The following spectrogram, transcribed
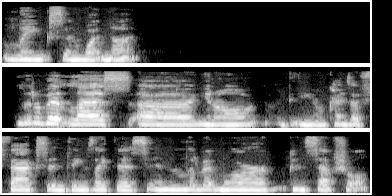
links and whatnot a little bit less, uh, you know, you know, kinds of facts and things like this, and a little bit more conceptual.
